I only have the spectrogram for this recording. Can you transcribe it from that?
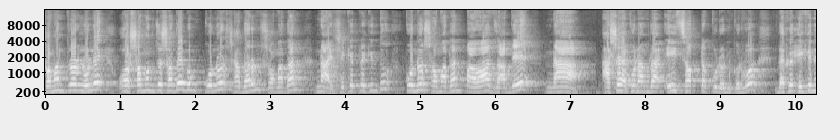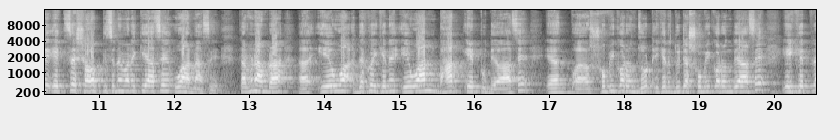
সমান্তরাল হলে অসামঞ্জস হবে এবং কোনো সাধারণ সমাধান নাই। সেক্ষেত্রে কিন্তু কোনো সমাধান পাওয়া যাবে না। আসো, এখন আমরা এই ছকটা পূরণ করব। দেখো, এখানে এক্সের সহগ কিছু না মানে কি আছে? ওয়ান আছে। তার মানে আমরা এ ওয়ান দেখো, এখানে এ ওয়ান ভাগ এ টু দেওয়া আছে। সমীকরণ জোট, এখানে দুইটা সমীকরণ দেওয়া আছে। এই ক্ষেত্রে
